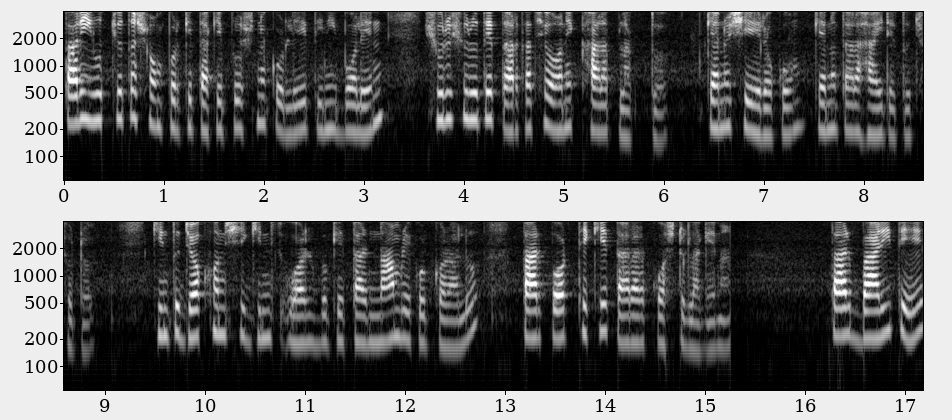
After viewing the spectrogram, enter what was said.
তার এই উচ্চতা সম্পর্কে তাকে প্রশ্ন করলে তিনি বলেন, শুরু শুরুতে তার কাছে অনেক খারাপ লাগতো। কেন সে এরকম? কেন তার হাইট এত ছোট? কিন্তু যখন সে গিনস ওয়ার্ল্ড বুকে তার নাম রেকর্ড করালো, তারপর থেকে তার আর কষ্ট লাগে না। তার বাড়িতে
